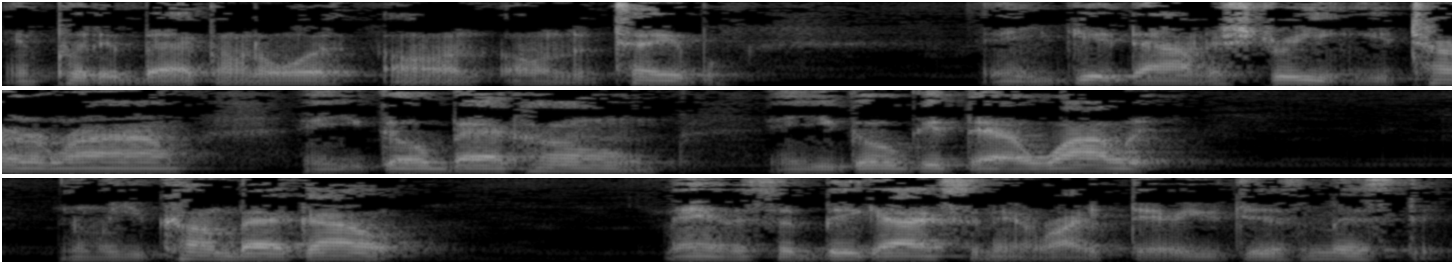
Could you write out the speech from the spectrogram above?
and put it back on the, on, on the table. And you get down the street and you turn around and you go back home and you go get that wallet. And when you come back out, man, it's a big accident right there. You just missed it.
